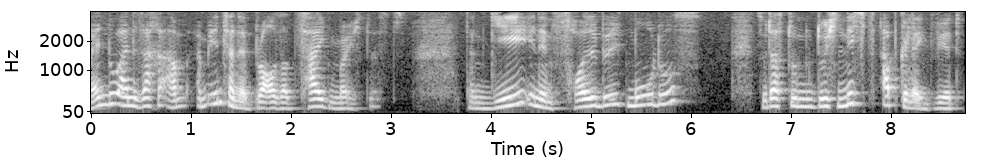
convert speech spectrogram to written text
wenn du eine Sache am, am Internetbrowser zeigen möchtest, dann geh in den Vollbildmodus, sodass du durch nichts abgelenkt wird,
